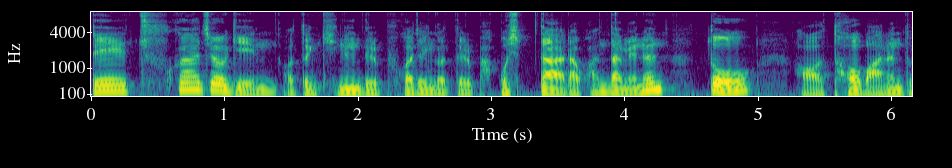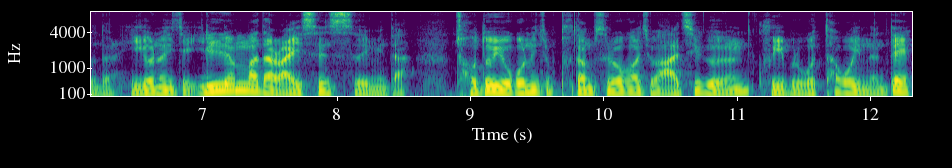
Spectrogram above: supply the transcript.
때 추가적인 어떤 기능들 부가적인 것들을 받고 싶다라고 한다면은 또 어, 더 많은 돈을. 이거는 이제 1년마다 라이센스입니다. 저도 요거는 좀 부담스러워 가지고 아직은 구입을 못하고 있는데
